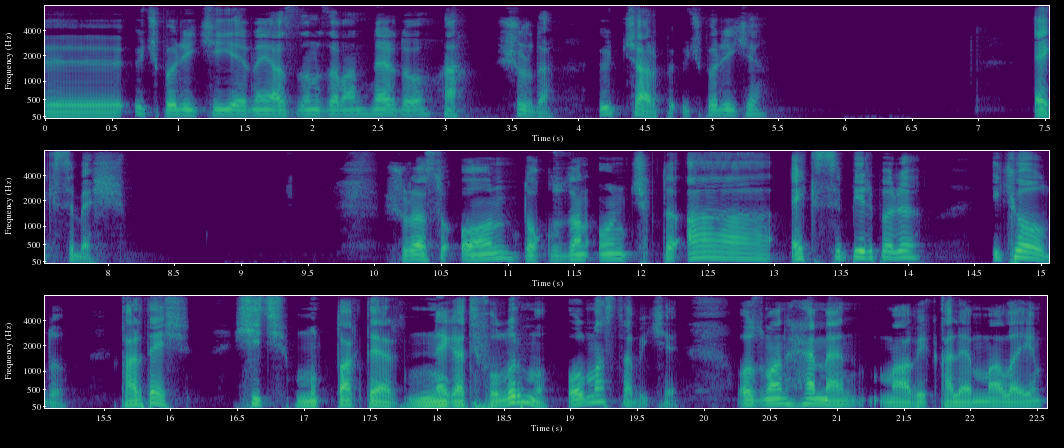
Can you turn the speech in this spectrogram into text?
Ee, 3 bölü 2'yi yerine yazdığım zaman nerede o? Hah şurada. 3 çarpı 3 bölü 2. Eksi 5. Şurası 10. 9'dan 10 çıktı. Aa eksi 1 bölü 2 oldu. Kardeş hiç mutlak değer negatif olur mu? Olmaz tabii ki. O zaman hemen mavi kalemimi alayım.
